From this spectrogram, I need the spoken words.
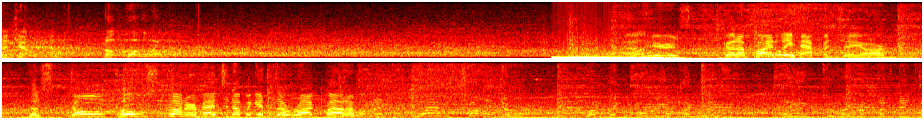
Ladies and gentlemen, the following... Well, here's gonna finally happen, JR. The Stone Cold Stunner matching up against the Rock Bottom. And challenger from Victoria, Texas, weighing 252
